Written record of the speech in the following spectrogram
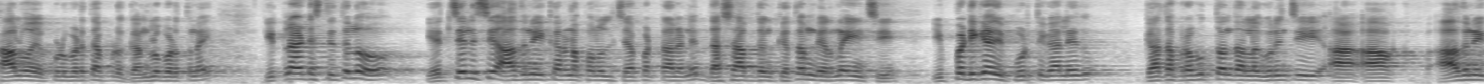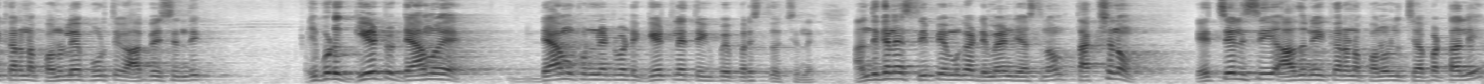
కాలువ ఎప్పుడు పడితే అప్పుడు గండ్లు పడుతున్నాయి. ఇట్లాంటి స్థితిలో హెచ్ఎల్సి ఆధునీకరణ పనులు చేపట్టాలని దశాబ్దం క్రితం నిర్ణయించి ఇప్పటికే అది పూర్తి కాలేదు గత ప్రభుత్వం దాని గురించి ఆ- ఆధునీకరణ పనులే పూర్తిగా ఆపేసింది. ఇప్పుడు గేటు డ్యాములే డ్యామ్కు ఉన్నటువంటి గేట్లే తెగిపోయే పరిస్థితి వచ్చింది. అందుకనే సిపిఎంగా డిమాండ్ చేస్తున్నాం. తక్షణం హెచ్ఎల్సి ఆధునీకరణ పనులు చేపట్టాలి.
